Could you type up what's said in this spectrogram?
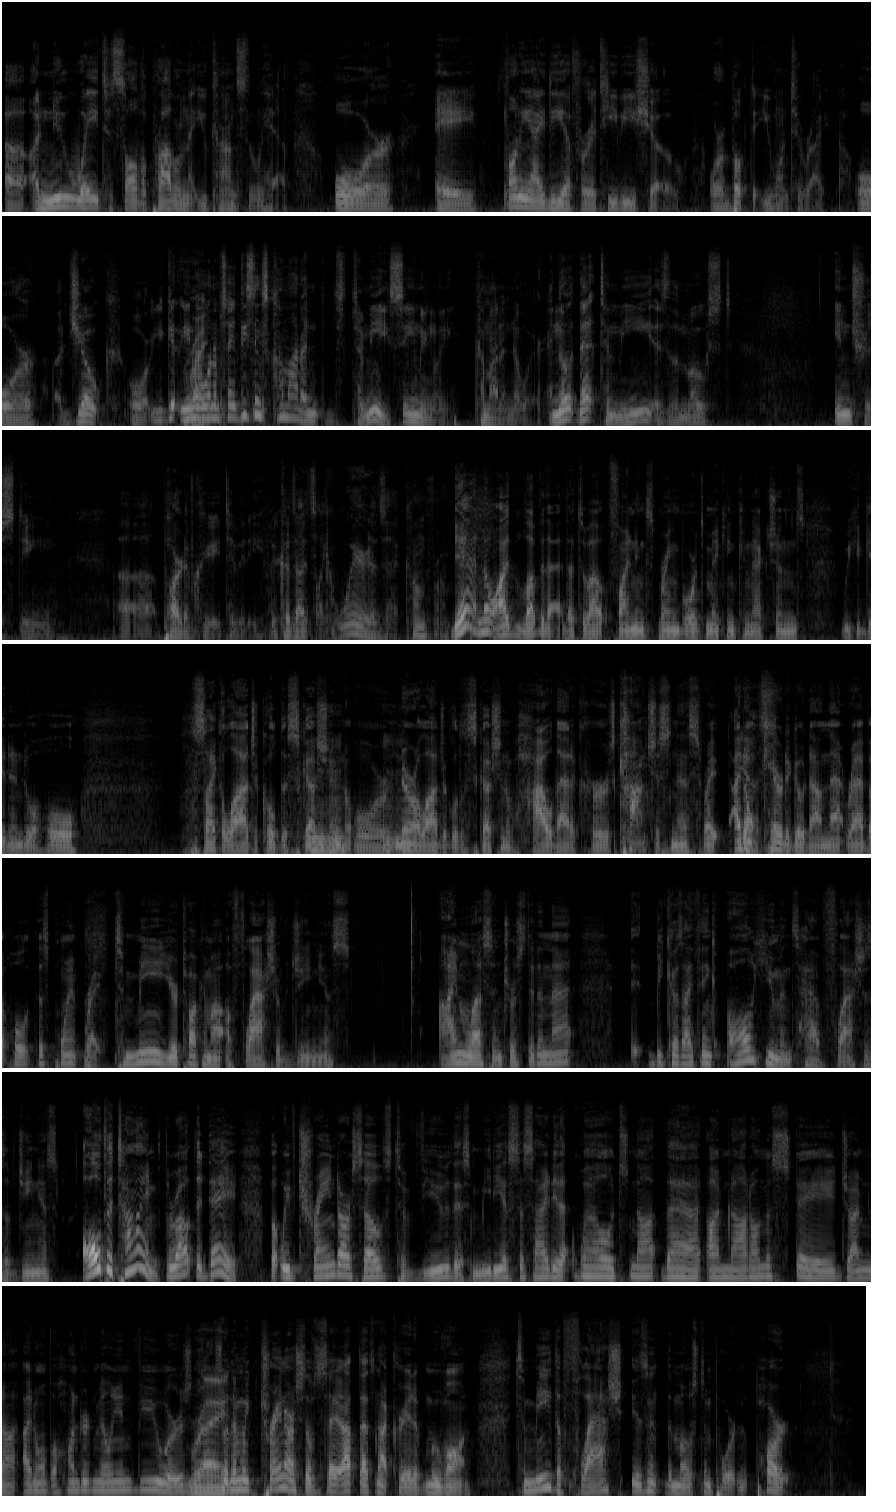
uh, a new way to solve a problem that you constantly have, or a funny idea for a TV show or a book that you want to write, or a joke, or you get you know Right. what I'm saying. These things come out of to me seemingly come out of nowhere, and tho- that to me is the most interesting. Uh, part of creativity because it's like where does that come from Yeah, no, I love that. That's about finding springboards, making connections. We could get into a whole psychological discussion Mm-hmm. or neurological discussion of how that occurs, consciousness, right? I don't care to go down that rabbit hole at this point. Right. To me, you're talking about a flash of genius. I'm less interested in that because I think all humans have flashes of genius all the time throughout the day. But we've trained ourselves to view this media society that, well, it's not that. I'm not on the stage. I'm not, I don't have 100 million viewers. Right. So then we train ourselves to say, up, that's not creative, move on. To me, the flash isn't the most important part,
